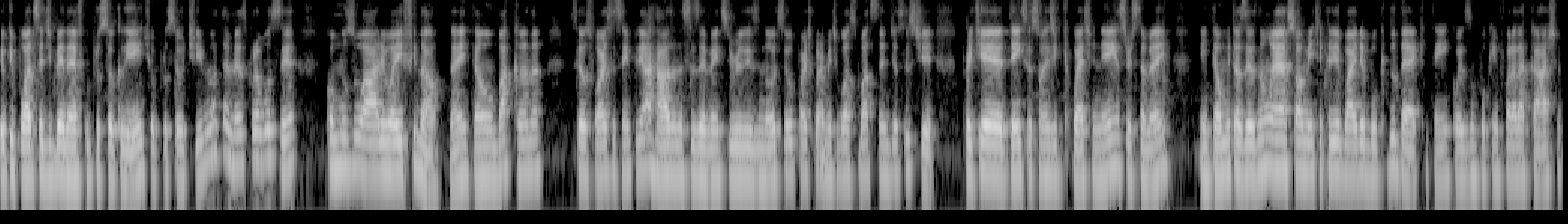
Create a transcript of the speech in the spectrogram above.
e o que pode ser de benéfico para o seu cliente ou para o seu time, ou até mesmo para você como usuário aí final, né? Então, bacana. Salesforce sempre arrasa nesses eventos de release notes. Eu particularmente gosto bastante de assistir, porque tem sessões de question answers também. Então, muitas vezes não é somente aquele by the book do deck, tem coisas um pouquinho fora da caixa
